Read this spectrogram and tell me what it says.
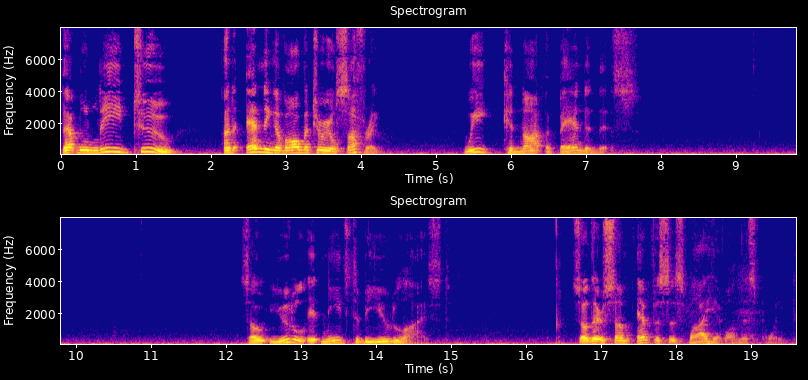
that will lead to an ending of all material suffering. We cannot abandon this. So util, it needs to be utilized. So there's some emphasis by him on this point.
